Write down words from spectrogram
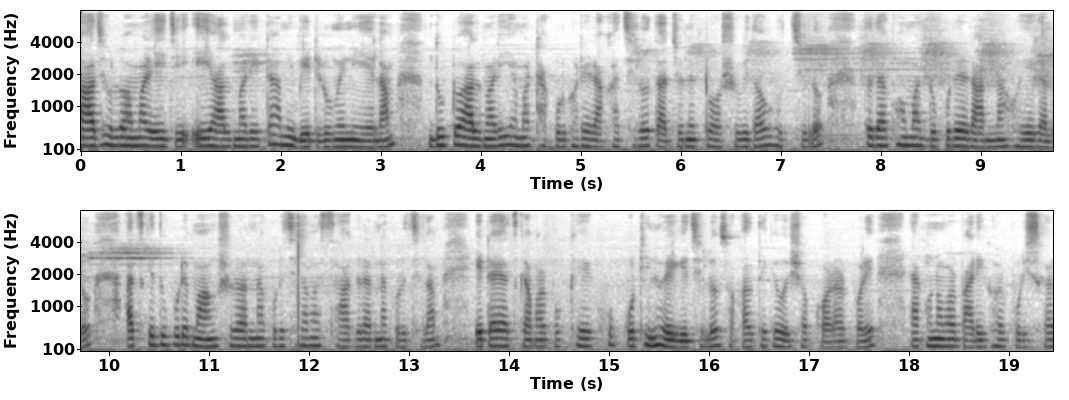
কাজ হলো আমার এই যে, এই আলমারিটা আমি বেডরুমে নিয়ে এলাম। দুটো আলমারি আমার ঠাকুর ঘরে রাখা ছিল, তার জন্য একটু অসুবিধাও হচ্ছিল। তো দেখো আমার দুপুরে রান্না হয়ে গেল। আজকে দুপুরে মাংস রান্না করেছিলাম আর শাক রান্না করেছিলাম। এটাই আজকে আমার পক্ষে খুব কঠিন হয়ে গেছিল সকাল থেকে ওইসব করার পরে। এখন আমার বাড়িঘর পরিষ্কার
